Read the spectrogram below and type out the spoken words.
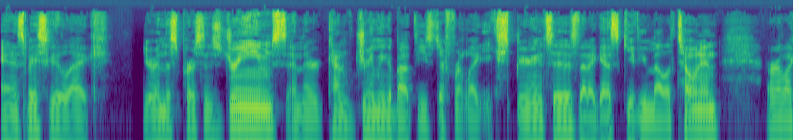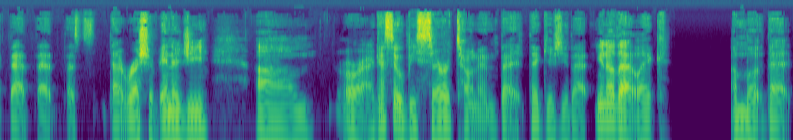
and it's basically like you're in this person's dreams and they're kind of dreaming about these different like experiences that I guess give you melatonin or like that that that's that rush of energy. Um or I guess it would be serotonin that that gives you that. You know that like emo that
